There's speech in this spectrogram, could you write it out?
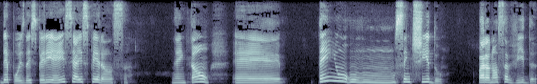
depois da experiência, a esperança, né? Então, é, tem um, um sentido para a nossa vida,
